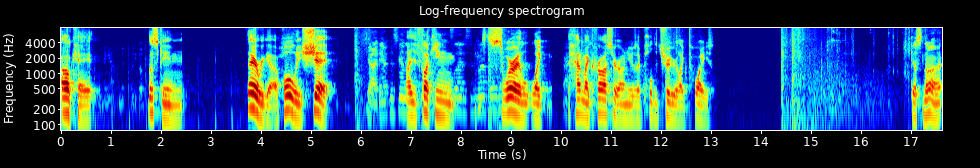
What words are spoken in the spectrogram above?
Okay, this game. There we go. Holy shit! God damn it, this gun I fucking Slide us to the map, baby. Swear I like had my crosshair on you as I pulled the trigger like twice. Guess not.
